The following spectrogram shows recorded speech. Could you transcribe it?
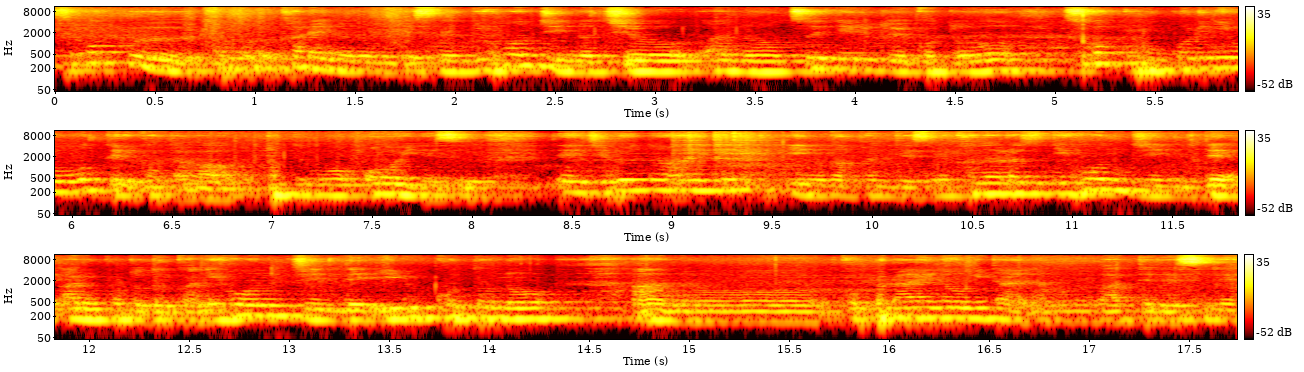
すごくその彼のようにですね日本人の血をあの継いでいるということをすごく誇りに思っている方がとても多いです。で自分のアイデンティティの中にですね必ず日本人であることとか日本人でいることのあのこうプライドみたいなものがあってですね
